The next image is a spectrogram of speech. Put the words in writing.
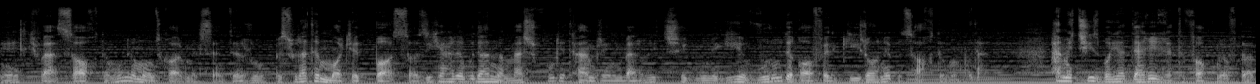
ملک و ساختمون مونت کارمل سنتر رو به صورت ماکت بازسازی کرده بودند و مشغول تمرین برای چگونگی ورود قافل گیرانه به ساختمون بودند همه چیز باید دقیق اتفاق میافتاد.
